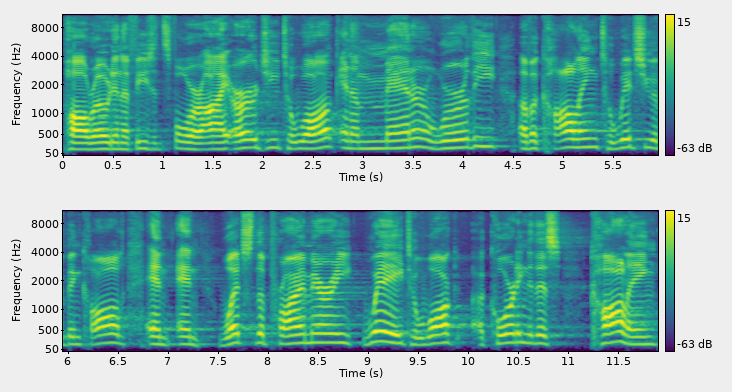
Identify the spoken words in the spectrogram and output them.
Paul wrote in Ephesians 4 I urge you to walk in a manner worthy of a calling to which you have been called. And, and what's the primary way to walk according to this calling?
